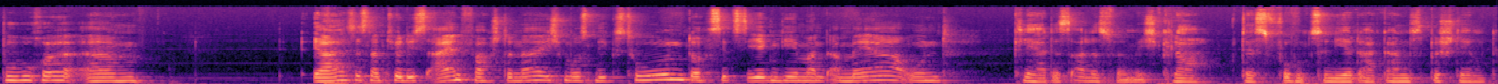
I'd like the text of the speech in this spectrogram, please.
buchen. Ähm, ja, es ist natürlich das Einfachste, ne? ich muss nichts tun, doch sitzt irgendjemand am Meer und klärt das alles für mich. Klar, das funktioniert auch ganz bestimmt.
